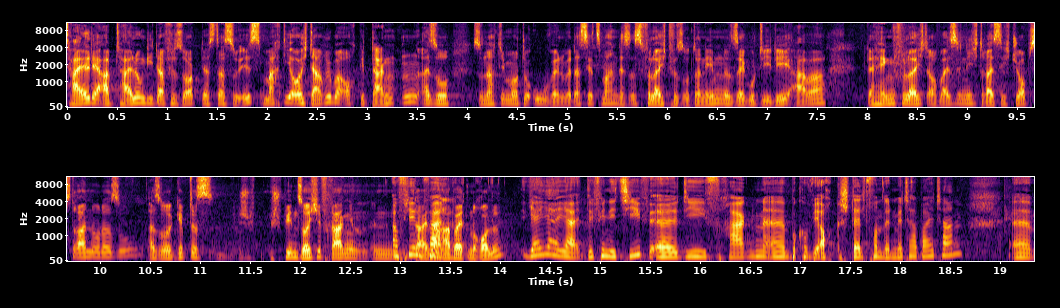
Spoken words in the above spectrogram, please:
Teil der Abteilung, die dafür sorgt, dass das so ist. Macht ihr euch darüber auch Gedanken? Also so nach dem Motto, oh, wenn wir das jetzt machen, das ist vielleicht fürs Unternehmen eine sehr gute Idee, aber da hängen vielleicht auch, weiß ich nicht, 30 Jobs dran oder so? Also gibt es, spielen solche Fragen in, in deiner Fall. Arbeit eine Rolle? Ja, ja, ja, definitiv. Äh, die Fragen äh, bekommen wir auch gestellt von den Mitarbeitern. Äh,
